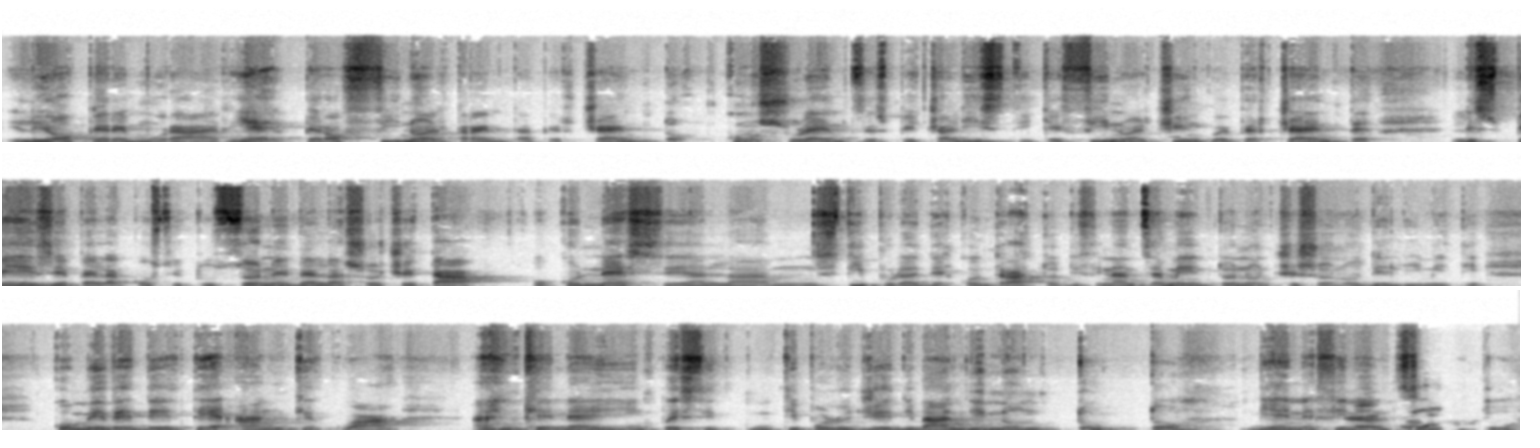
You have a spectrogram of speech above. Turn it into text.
le opere murarie, però fino al 30%, consulenze specialistiche fino al 5%, le spese per la costituzione della società o connesse alla mm, stipula del contratto di finanziamento non ci sono dei limiti. Come vedete anche qua anche nei, in queste tipologie di bandi non tutto viene certo. finanziato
